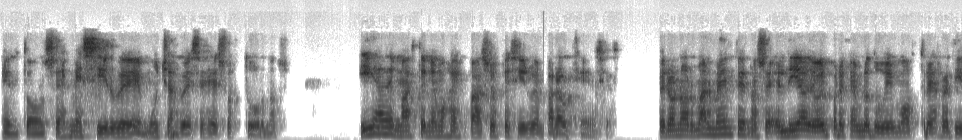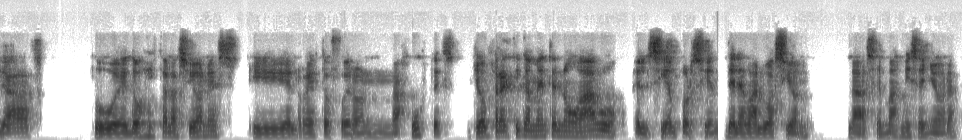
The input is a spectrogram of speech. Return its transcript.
Entonces me sirve muchas veces esos turnos. Y además tenemos espacios que sirven para urgencias. Pero normalmente, no sé, el día de hoy, por ejemplo, tuvimos tres retiradas, tuve dos instalaciones y el resto fueron ajustes. Yo prácticamente no hago el 100% de la evaluación, la hace más mi señora,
